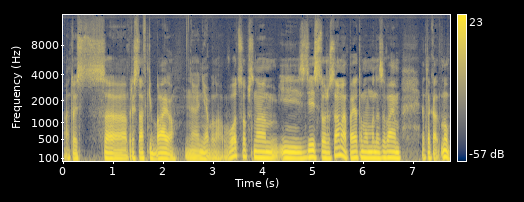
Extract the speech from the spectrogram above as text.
А, то есть с приставки bio э, не было. Вот, собственно, и здесь то же самое, поэтому мы называем это, ну,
